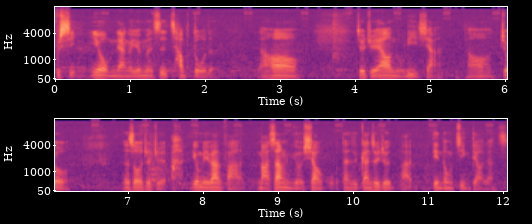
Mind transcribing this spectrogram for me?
不行，因为我们两个原本是差不多的，然后就觉得要努力一下，然后就那时候就觉得啊，又没办法马上有效果，但是干脆就把电动禁掉这样子。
